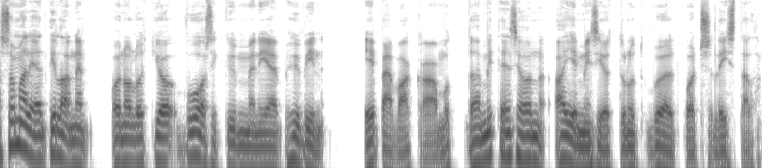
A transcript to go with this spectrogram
Somalian tilanne on ollut jo vuosikymmeniä hyvin epävakaa, mutta miten se on aiemmin sijoittunut World Watch-listalla?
